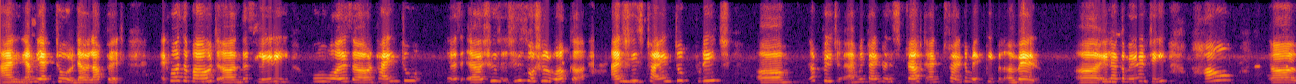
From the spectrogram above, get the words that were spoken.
and I'm yet to develop it. It was about uh, this lady who was uh, trying to. Uh, she's she's a social worker, and she's trying to preach. Um, not preach. I mean, trying to instruct and trying to make people aware uh, in her community how uh,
